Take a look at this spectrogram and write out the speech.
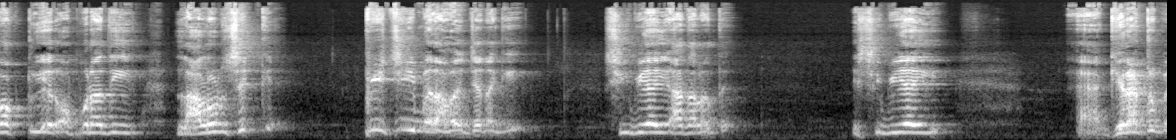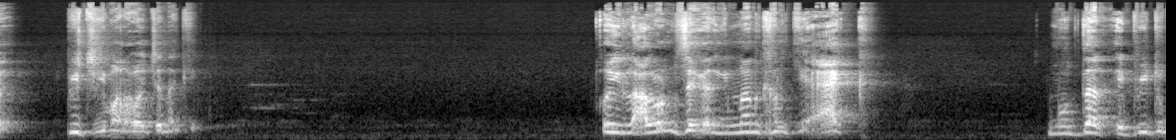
বকটুয়ের অপরাধী লালন শেখকে পিটিয়ে মেরা হয়েছে নাকি সিবিআই আদালতে? সিবিআই ঘেরাটোপে পিটিয়ে মারা হয়েছে নাকি? ওই লালন শেখ আর ইমরান খান কি এক? মুদ্রার এপি টু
